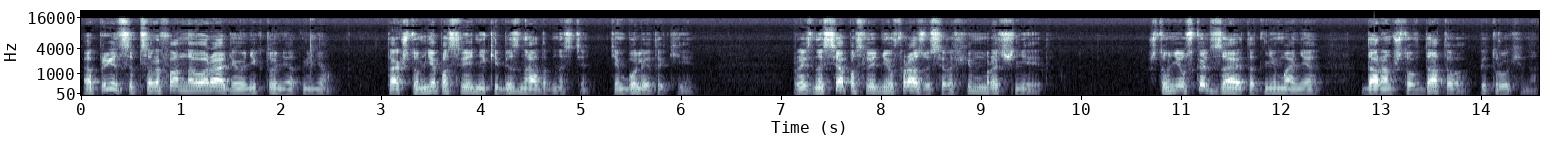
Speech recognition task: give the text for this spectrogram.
А принцип сарафанного радио никто не отменял. Так что мне посредники без надобности, тем более такие. Произнося последнюю фразу, Серафим мрачнеет. Что не ускользает от внимания даром что в Датова Петрухина.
